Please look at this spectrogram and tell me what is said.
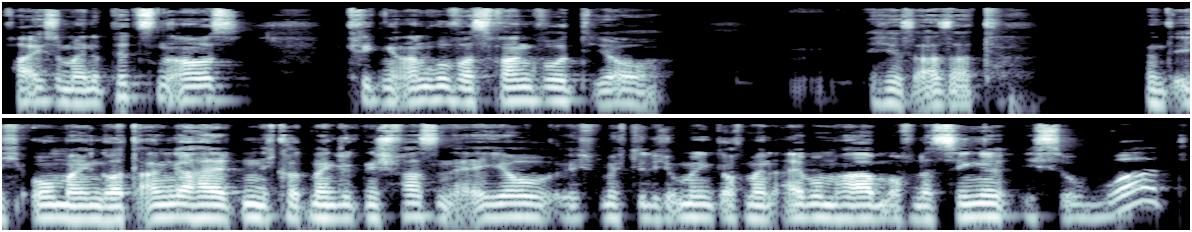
fahre ich so meine Pizzen aus, krieg einen Anruf aus Frankfurt, yo, hier ist Azad. Und ich, oh mein Gott, angehalten. Ich konnte mein Glück nicht fassen. Ey, yo, ich möchte dich unbedingt auf mein Album haben, auf einer Single. Ich so, what?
